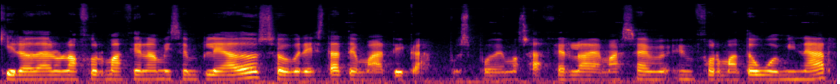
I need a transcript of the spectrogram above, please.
quiero dar una formación a mis empleados sobre esta temática. Pues podemos hacerlo además en, formato webinar,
